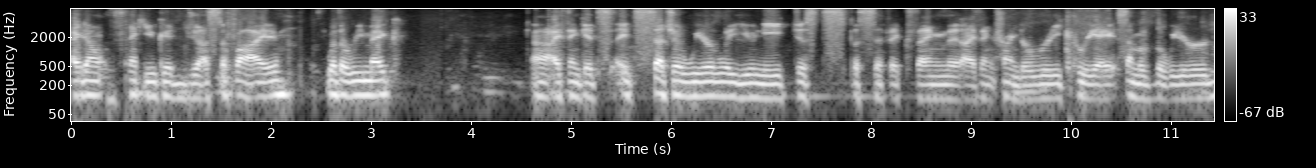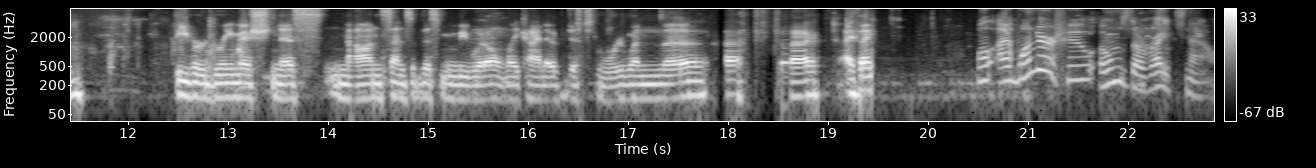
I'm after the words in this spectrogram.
I don't think you could justify with a remake. Uh, I think it's it's such a weirdly unique, just specific thing that I think trying to recreate some of the weird fever dreamishness nonsense of this movie would only kind of just ruin the effect. I think. Well, I wonder who owns the rights now.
